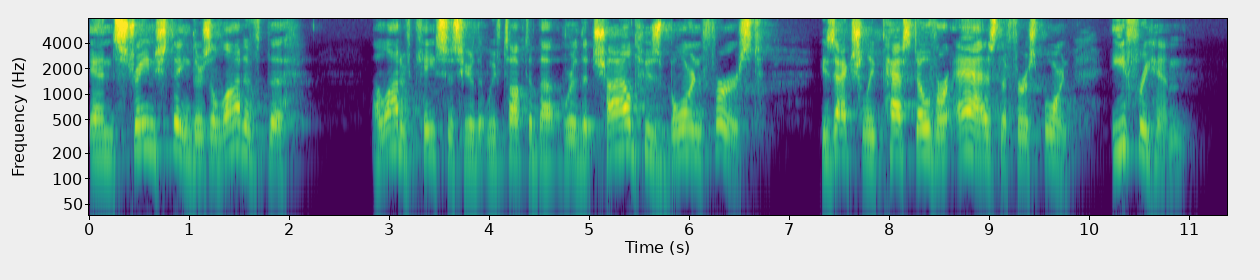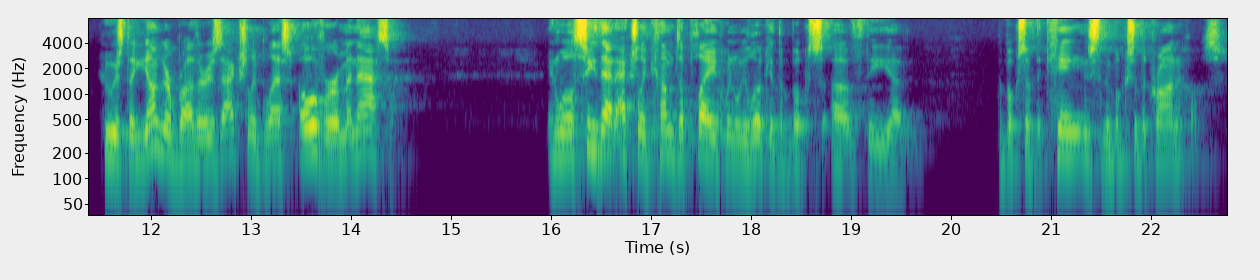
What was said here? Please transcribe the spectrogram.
And strange thing, there's a lot of the a lot of cases here that we've talked about where the child who's born first is actually passed over as the firstborn. Ephraim, who is the younger brother, is actually blessed over Manasseh. And we'll see that actually come to play when we look at the books of the, uh, the books of the Kings and the books of the Chronicles.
